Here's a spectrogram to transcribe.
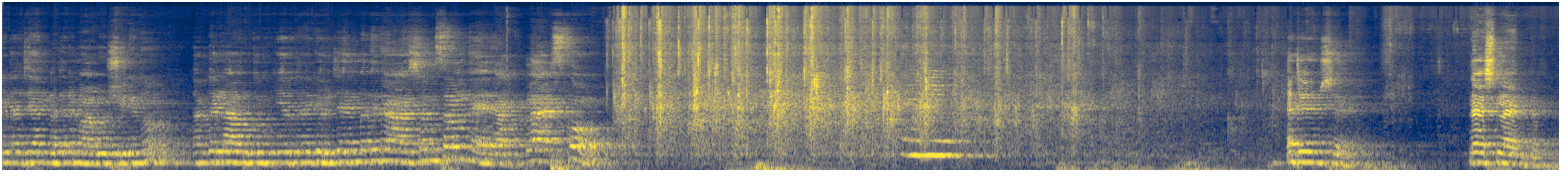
ഇന്ന് ജന്മദിനം ആഘോഷിക്കുന്നു നമുക്ക് എല്ലാവർക്കും കീർത്തനയ്ക്ക് ഒരു ജന്മദിന ആശംസകൾ നേരാം ക്ലാസ്കോ Attention. National anthem.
